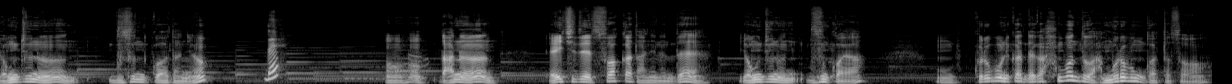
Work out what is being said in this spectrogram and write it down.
영주는 무슨 과 다녀? 네? 어, 나는 H대 수학과 다니는데 영주는 무슨 과야? 음, 그러고 보니까 내가 한 번도 안 물어본 것 같아서.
